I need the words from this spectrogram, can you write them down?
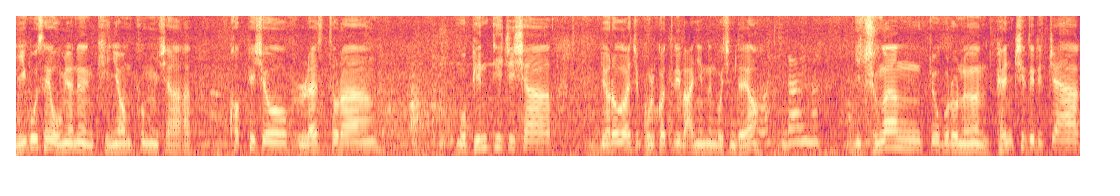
이곳에 오면은 기념품샵, 커피숍, 레스토랑, 뭐 빈티지 샵 여러 가지 볼 것들이 많이 있는 곳인데요. 이 중앙 쪽으로는 벤치들이 쫙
